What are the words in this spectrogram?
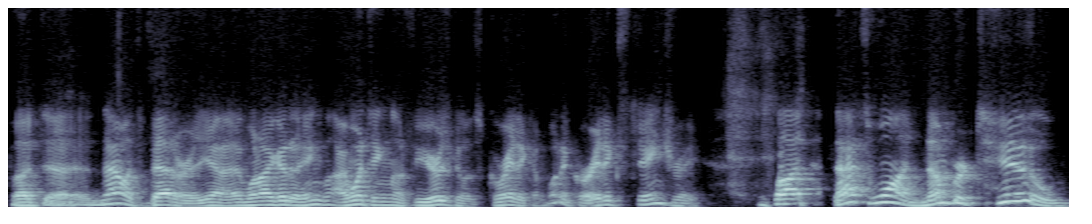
But uh, now it's better. Yeah. And when I go to England, I went to England a few years ago. It's great. What a great exchange rate. But that's one. Number two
